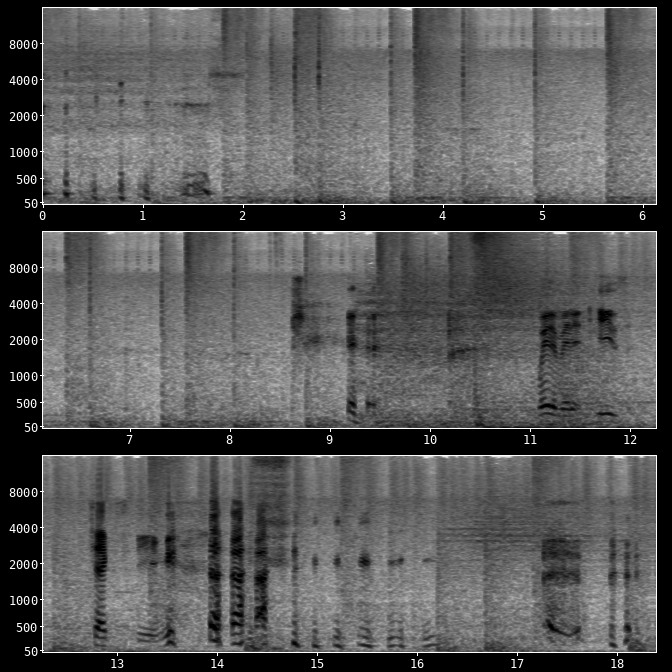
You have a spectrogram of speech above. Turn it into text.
Wait a minute, he's texting.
